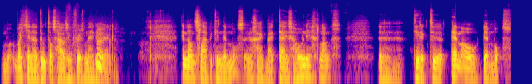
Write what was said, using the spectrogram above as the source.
wat je nou doet als Housing First medewerker. En dan slaap ik in Den Bosch en dan ga ik bij Thijs Honig langs, eh, directeur MO Den Bosch.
